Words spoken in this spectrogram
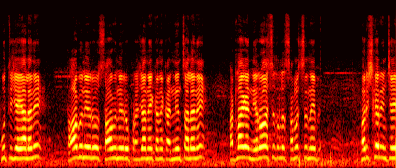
పూర్తి చేయాలని తాగునీరు సాగునీరు ప్రజానీకానికి అందించాలని అట్లాగే నిర్వాసితుల సమస్యని పరిష్కరించి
